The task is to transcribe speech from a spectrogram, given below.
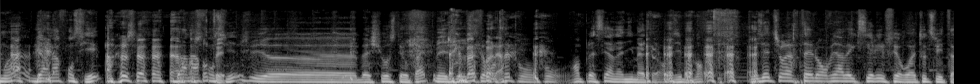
Moi, Bernard Foncier. Bernard Enchanté. Foncier, je suis, euh, bah, je suis ostéopathe, mais je Bah, suis voilà. rentré pour, pour remplacer un animateur, visiblement. Vous êtes sur RTL, on revient avec Cyril Ferraud. À tout de suite.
